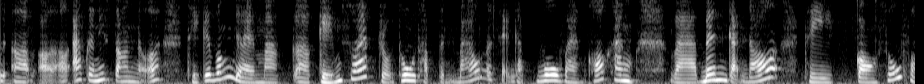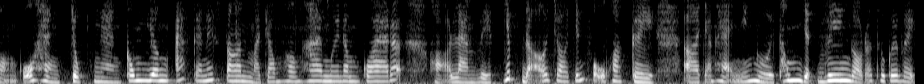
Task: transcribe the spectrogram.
uh, ở Afghanistan nữa. Thì cái vấn đề mà uh, kiểm soát rồi thu thập tình báo nó sẽ gặp vô vàng khó khăn. Và bên cạnh đó thì còn số phận của hàng chục ngàn công dân Afghanistan mà trong hơn 20 năm qua đó họ làm việc giúp đỡ cho chính phủ Hoa Kỳ. À, chẳng hạn những người thông dịch viên đồ đó thưa quý vị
